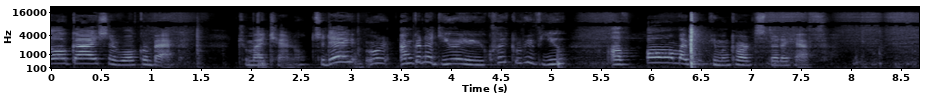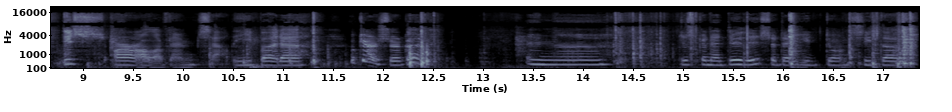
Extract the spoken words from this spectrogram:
Hello guys and welcome back to my channel. Today I'm gonna do a quick review of all my Pokemon cards that I have. These are all of them sadly, but uh, who cares, they're good. And uh, just gonna do this so that you don't see the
